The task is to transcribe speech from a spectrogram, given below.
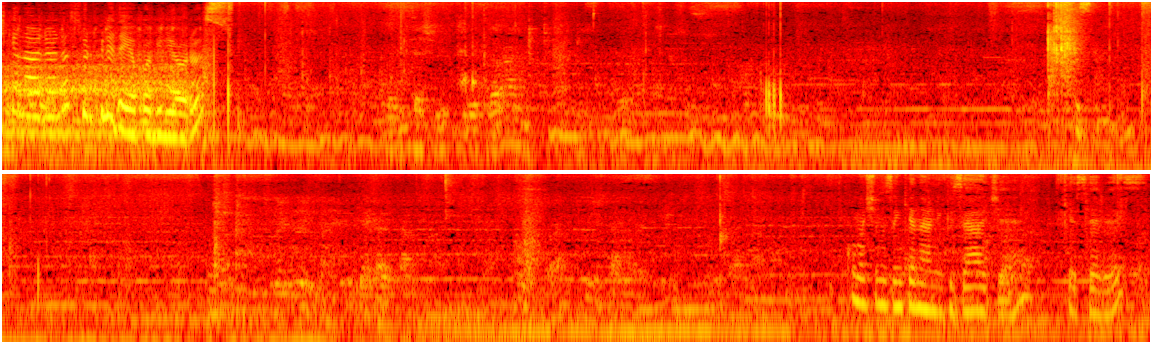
Kumaş kenarlarına sürfüle de yapabiliyoruz. Kumaşımızın kenarını güzelce keseriz.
